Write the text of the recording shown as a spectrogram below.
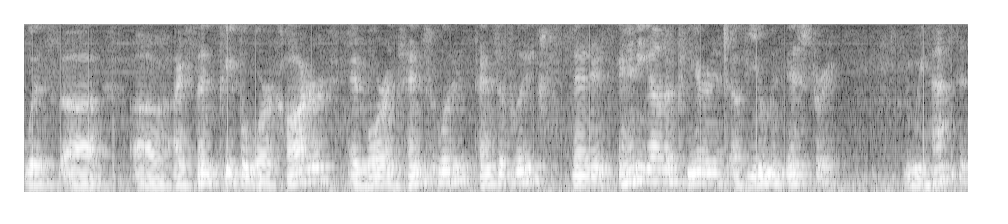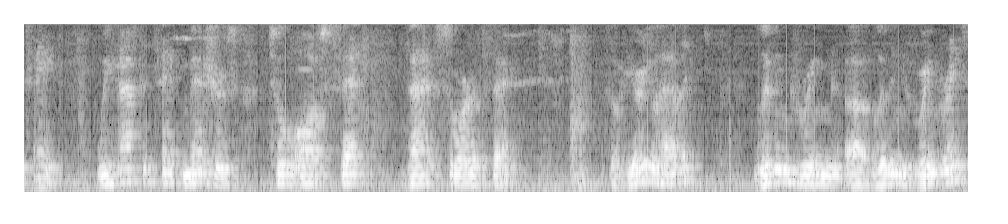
with, uh, uh, I think people work harder and more intensively, intensively than in any other period of human history. And we have to take, we have to take measures to offset that sort of thing. So here you have it. living green, uh, living green greens,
